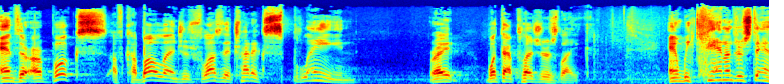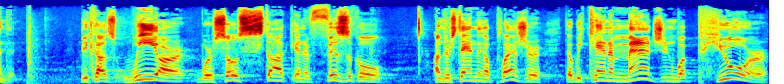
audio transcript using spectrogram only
And there are books of Kabbalah and Jewish philosophy that try to explain, right, what that pleasure is like. And we can't understand it because we are we're so stuck in a physical understanding of pleasure that we can't imagine what pure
